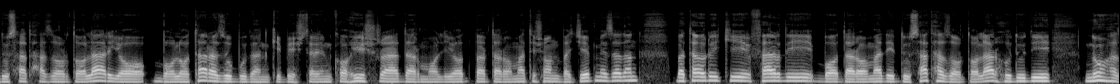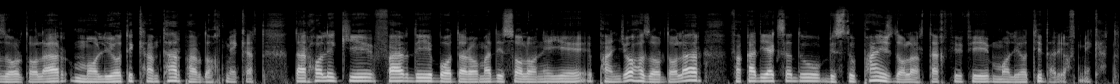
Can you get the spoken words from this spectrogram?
200 هزار دلار یا بالاتر از او بودند که بیشترین کاهش را در مالیات بر درآمدشان به جیب می زدن به طوری که فردی با درآمد 200 هزار دلار حدود 9 هزار دلار مالیات کمتر پرداخت می کرد در حالی که فردی با درآمد سالانه 50 هزار دلار فقط 125 دلار تخفیف مالیاتی دریافت می کرد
